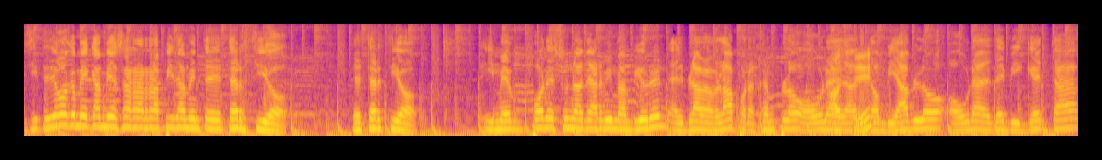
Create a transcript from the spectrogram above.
si te digo que me cambies ahora rápidamente de tercio, de tercio, y me pones una de Armin Van Buren, el bla bla bla, por ejemplo, o una ¿Ah, de sí? Don Diablo, o una de David Guetta.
